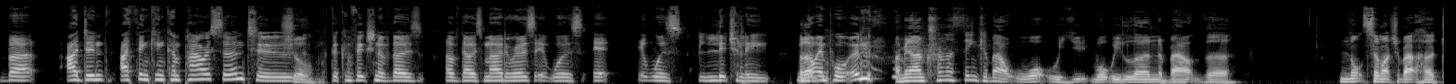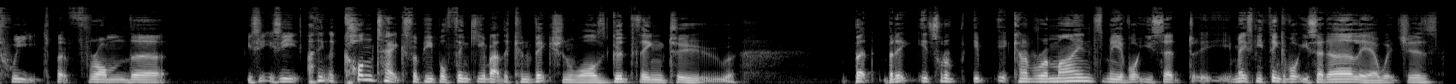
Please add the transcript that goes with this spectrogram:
but I didn't. I think in comparison to sure. the, the, conviction of those of those murderers, it was it it was literally but not I'm, important. I mean, I'm trying to think about what we what we learned about the not so much about her tweet, but from the you see, you see, I think the context for people thinking about the conviction was good thing too. But but it, it sort of it, it kind of reminds me of what you said. It makes me think of what you said earlier, which is,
